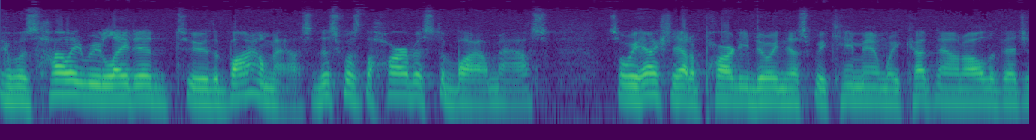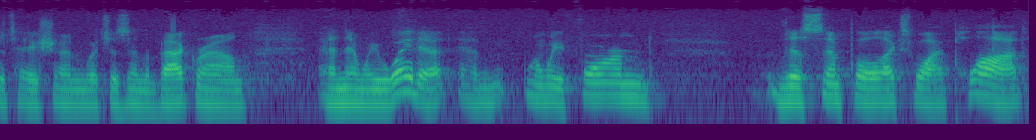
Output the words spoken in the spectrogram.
it was highly related to the biomass. And this was the harvest of biomass. So we actually had a party doing this. We came in, we cut down all the vegetation, which is in the background, and then we weighed it. And when we formed this simple XY plot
